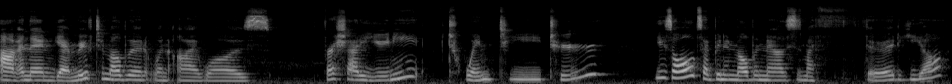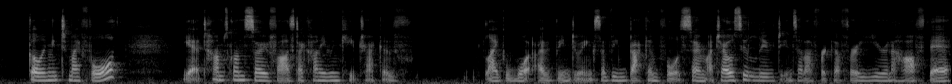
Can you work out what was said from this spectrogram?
Um, and then, yeah, moved to Melbourne when I was fresh out of uni, 22 years old. So, I've been in Melbourne now. This is my third year, going into my fourth. Yeah, time's gone so fast. I can't even keep track of like what I've been doing because I've been back and forth so much. I also lived in South Africa for a year and a half there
